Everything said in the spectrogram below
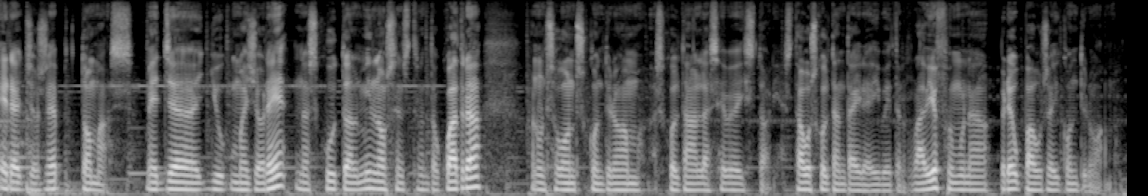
Era Josep Tomàs, metge lluc majoré, nascut el 1934. En uns segons continuem escoltant la seva història. Estau escoltant Aire i Better Ràdio, fem una breu pausa i continuem.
